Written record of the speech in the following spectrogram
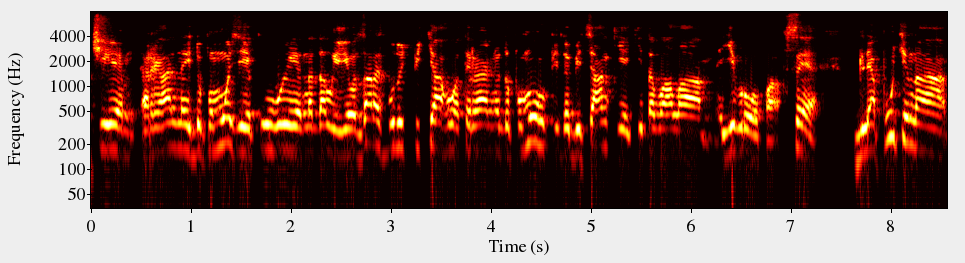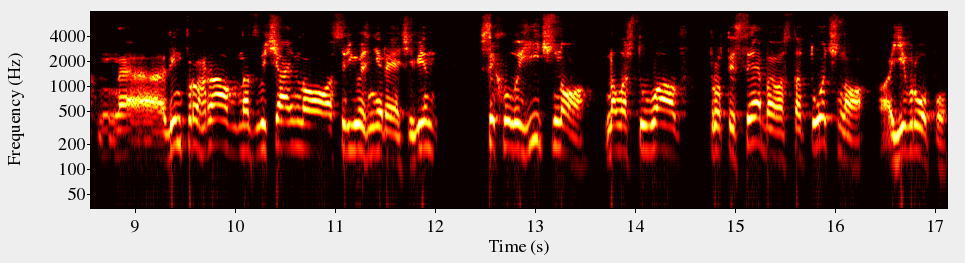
чи реальної допомозі, яку ви надали. І от зараз будуть підтягувати реальну допомогу під обіцянки, які давала Європа. Все для Путіна е, він програв надзвичайно серйозні речі. Він психологічно налаштував проти себе остаточно Європу.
